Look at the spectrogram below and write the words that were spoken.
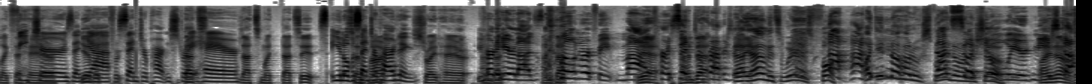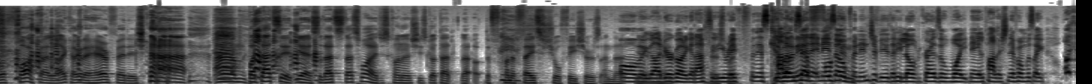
like the hair. features and but yeah, for- centre part and straight that's- hair. That's my. That's it. you love a centre part, parting. straight hair. You've heard it here, lads. Owen Murphy, mad for a and centre that- parting. I am. It's weird as fuck. I didn't know how to explain That's it on the show. weird niche, I know, but fuck, I like. I got a hair fetish. um, but that's it. Yeah. So that's that's why I just kind of she's got that, that the kind of facial features and that. Oh my yeah, god, yeah. you're going to get absolutely raped for this. Yeah, Callum said it in his open interview that he loved girls with white nail polish, and everyone was like, "What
